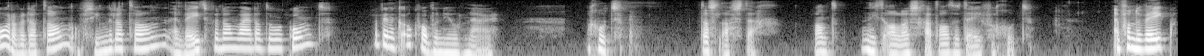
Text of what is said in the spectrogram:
Horen we dat dan? Of zien we dat dan? En weten we dan waar dat door komt? Daar ben ik ook wel benieuwd naar. Maar goed, dat is lastig. Want niet alles gaat altijd even goed. En van de week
